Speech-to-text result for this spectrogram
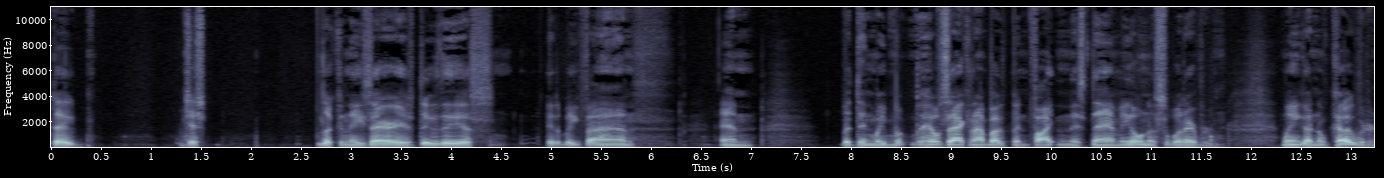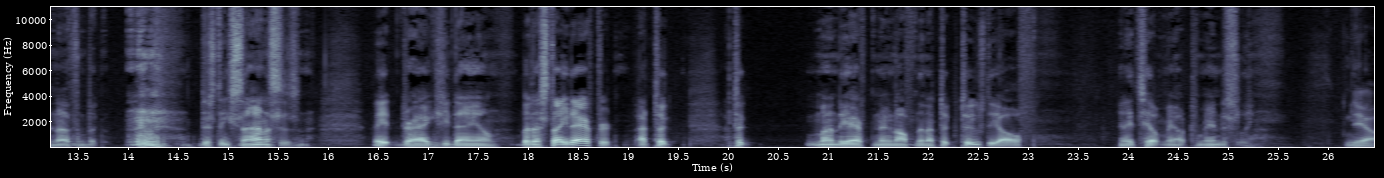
dude, just look in these areas, do this, it'll be fine. And but then we, hell, Zack and I both been fighting this damn illness or whatever. We ain't got no COVID or nothing, but just these sinuses and it drags you down. But I stayed after it. I took I took Monday afternoon off, and then I took Tuesday off, and it's helped me out tremendously. Yeah.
